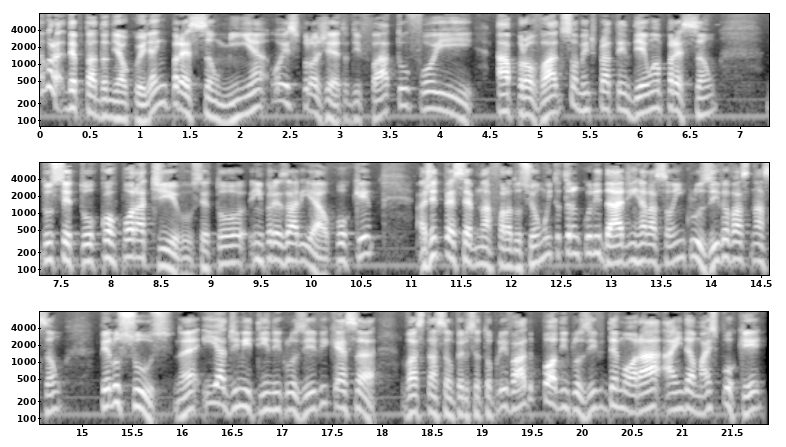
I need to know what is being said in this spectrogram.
Agora, deputado Daniel Coelho, a impressão minha ou esse projeto de fato foi aprovado somente para atender uma pressão do setor corporativo, setor empresarial? Porque a gente percebe na fala do senhor muita tranquilidade em relação, inclusive, à vacinação pelo SUS, né? E admitindo, inclusive, que essa vacinação pelo setor privado pode, inclusive, demorar ainda mais porque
